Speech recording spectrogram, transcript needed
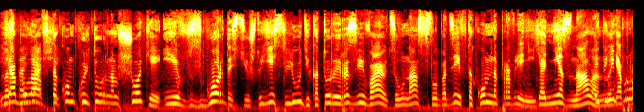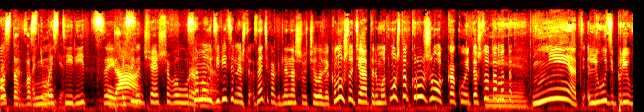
Я была в настоящий? таком культурном шоке и с гордостью, что есть люди, которые развиваются у нас в Слободе и в таком направлении. Я не знала, Это но не я просто. просто в Они восторге. мастерицы Да. высочайшего уровня. Самое удивительное, что, знаете, как для нашего человека, ну что театр мод, может там кружок какой-то, что там это... Нет. Нет, люди привозят,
